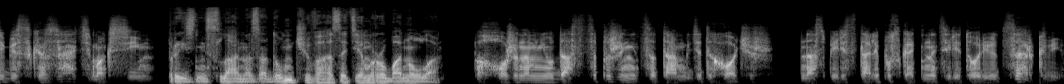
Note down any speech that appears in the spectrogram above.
тебе сказать, Максим?» произнесла она задумчиво, а затем рубанула. «Похоже, нам не удастся пожениться там, где ты хочешь. Нас перестали пускать на территорию церкви».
